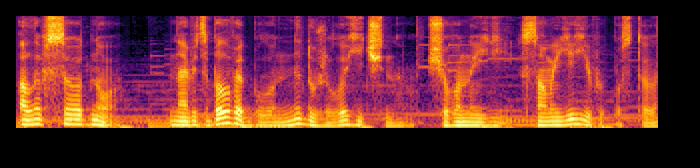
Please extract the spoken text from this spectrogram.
але все одно, навіть з Белвет було не дуже логічно, що вони саме її випустили.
